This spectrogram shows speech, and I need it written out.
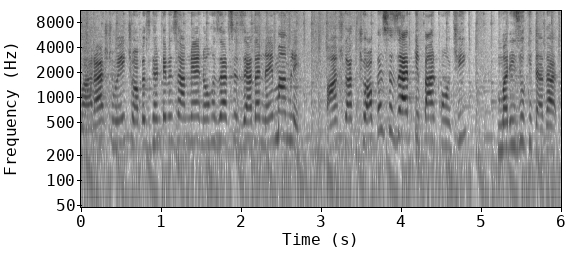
महाराष्ट्र में 24 घंटे में सामने आए 9000 से ज़्यादा नए मामले, पाँच लाख चौबीस हज़ार के पार पहुँची मरीजों की तादाद।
